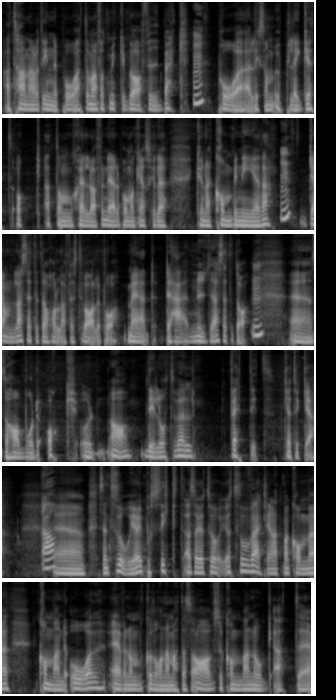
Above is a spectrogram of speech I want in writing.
att han har varit inne på att de har fått mycket bra feedback på eh, liksom, upplägget och att de själva funderade på om man kanske skulle kunna kombinera gamla sättet att hålla festivaler på med det här nya sättet då. Eh, så ha både och. Och ja, det låter väl vettigt kan jag tycka. Ja. Eh, sen tror jag ju på sikt, alltså jag tror, jag tror verkligen att man kommer kommande år, även om corona mattas av, så kommer man nog att eh,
